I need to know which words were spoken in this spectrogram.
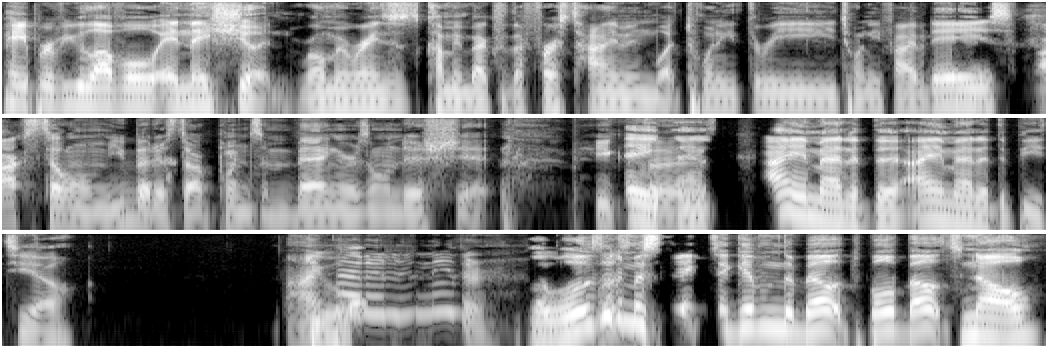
pay per view level, and they should. Roman Reigns is coming back for the first time in what 23, 25 days. Fox told him, "You better start putting some bangers on this shit." Hey man, I ain't mad at the I ain't mad at the PTO. I'm people- mad at it neither. Like, was it a mistake to give him the belt, both belts? No,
